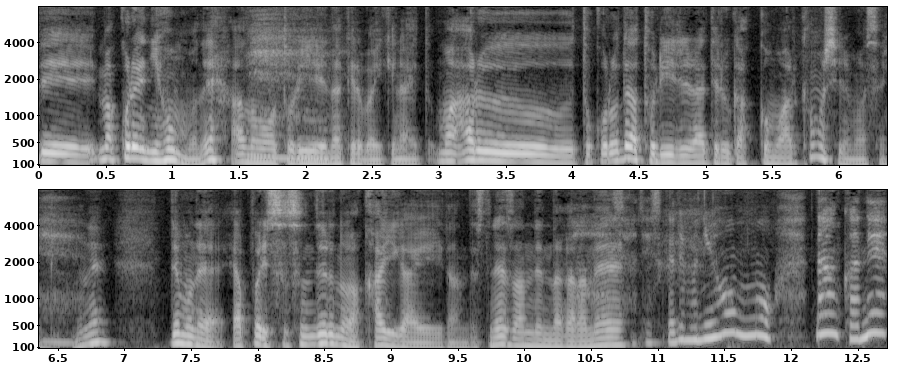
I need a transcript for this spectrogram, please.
で、まあ、これ日本もねあええの取り入れなければいけないと、まあ、あるところでは取り入れられている学校もあるかもしれませんけどもねでもねやっぱり進んでるのは海外なんですね残念ながらね。そうですか。でも日本もなんかね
